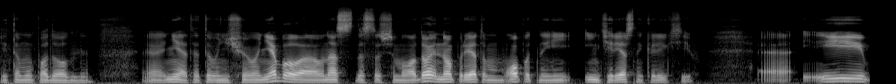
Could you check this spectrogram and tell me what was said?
и тому подобное. Э, Нет, этого ничего не было. У нас достаточно молодой, но при этом опытный и интересный коллектив. Э, И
